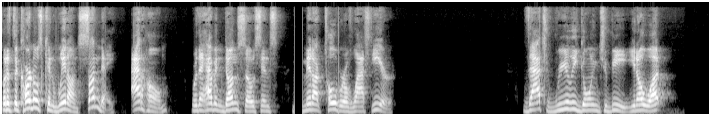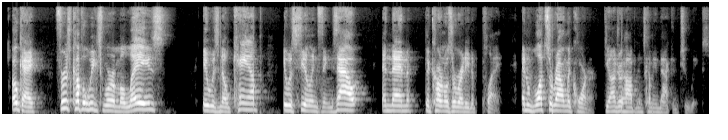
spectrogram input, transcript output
But if the Cardinals can win on Sunday at home, where they haven't done so since mid October of last year, that's really going to be, you know what? Okay, first couple weeks were a malaise. It was no camp. It was feeling things out. And then the Cardinals are ready to play. And what's around the corner? DeAndre Hopkins coming back in two weeks.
